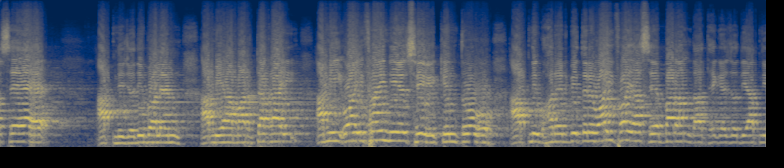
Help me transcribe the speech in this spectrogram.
আছে। আপনি যদি বলেন, আমি আমার টাকায়, আমি ওয়াইফাই নিয়েছি, কিন্তু আপনি ঘরের ভিতরে ওয়াইফাই আছে, বারান্দা থেকে যদি আপনি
